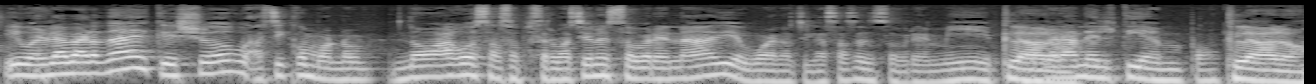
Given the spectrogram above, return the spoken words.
Y bueno, la verdad es que yo, así como no, no hago esas observaciones sobre nadie, bueno, si las hacen sobre mí, Claro. verán el tiempo. Claro.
